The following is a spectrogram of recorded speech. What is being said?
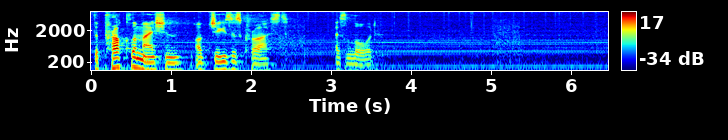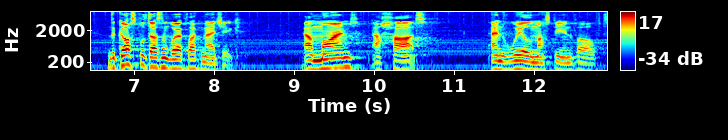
The proclamation of Jesus Christ as Lord. The gospel doesn't work like magic. Our mind, our heart, and will must be involved.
